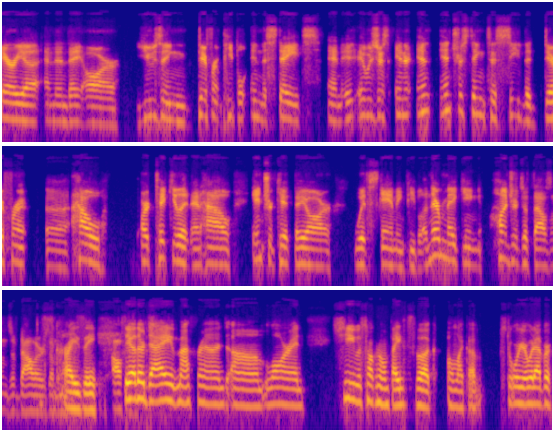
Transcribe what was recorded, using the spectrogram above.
area. And then they are using different people in the States. And it, it was just in, in, interesting to see the different, uh, how articulate and how intricate they are with scamming people and they're making hundreds of thousands of dollars it's crazy the other day my friend um, lauren she was talking on facebook on like a story or whatever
